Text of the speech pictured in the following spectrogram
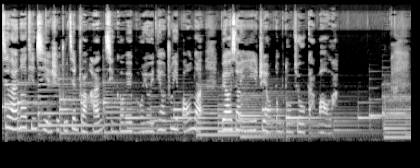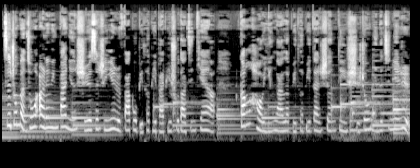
近来呢，天气也是逐渐转寒，请各位朋友一定要注意保暖，不要像依依这样动不动就感冒了。自中本聪二零零八年十月三十一日发布比特币白皮书到今天啊，刚好迎来了比特币诞生第十周年的纪念日。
